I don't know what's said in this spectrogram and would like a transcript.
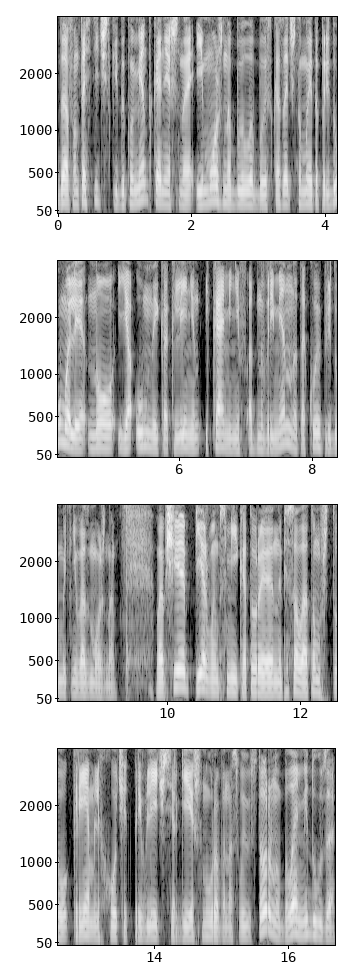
Да, фантастический документ, конечно, и можно было бы сказать, что мы это придумали, но я умный, как Ленин и Каменев одновременно, такое придумать невозможно. Вообще, первым СМИ, которое написало о том, что Кремль хочет привлечь Сергея Шнурова на свою сторону, была «Медуза».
